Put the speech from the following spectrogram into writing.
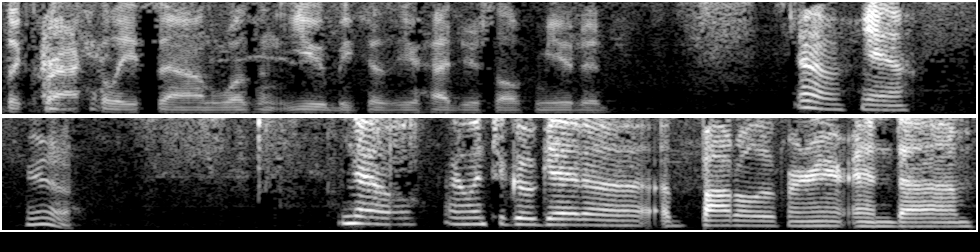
the crackly sound wasn't you because you had yourself muted. Oh, yeah. Yeah. No, I went to go get a, a bottle opener and um,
